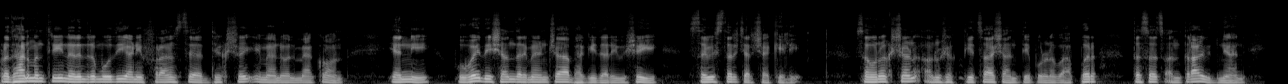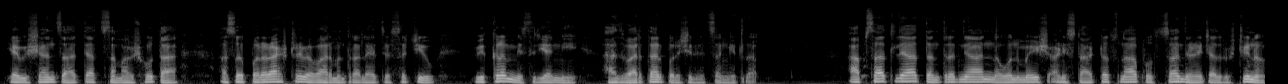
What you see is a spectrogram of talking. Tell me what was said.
प्रधानमंत्री नरेंद्र मोदी आणि फ्रान्सचे अध्यक्ष इमॅन्युअल मॅक्रॉन यांनी उभय देशांदरम्यानच्या भागीदारीविषयी सविस्तर चर्चा केली. संरक्षण अणुशक्तीचा शांतीपूर्ण वापर तसंच अंतराळ विज्ञान या विषयांचा त्यात समावेश होता असं परराष्ट्र व्यवहार मंत्रालयाचे सचिव विक्रम मिस्री यांनी आज वार्ताहर परिषदेत सांगितलं. आपसातल्या तंत्रज्ञान नवोन्मेष आणि स्टार्टअप्सना प्रोत्साहन देण्याच्या दृष्टीनं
